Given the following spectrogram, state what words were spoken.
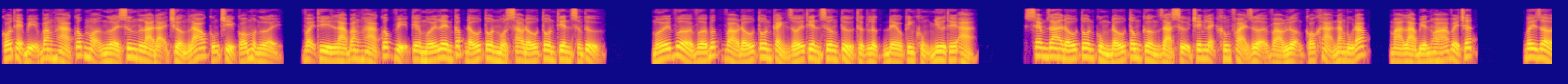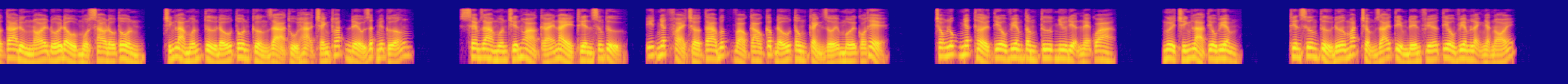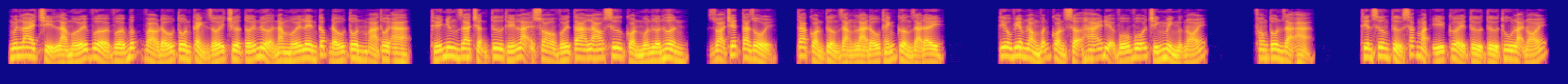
Có thể bị băng hà cốc mọi người xưng là đại trưởng lão cũng chỉ có một người, vậy thì là băng hà cốc vị kia mới lên cấp đấu tôn một sao đấu tôn Thiên Sương Tử. Mới vừa vừa bước vào đấu tôn cảnh giới Thiên Sương Tử thực lực đều kinh khủng như thế à? Xem ra đấu tôn cùng đấu tông cường giả sự chênh lệch không phải dựa vào lượng có khả năng bù đắp, mà là biến hóa về chất. Bây giờ ta đừng nói đối đầu một sao đấu tôn, chính là muốn từ đấu tôn cường giả thủ hạ tránh thoát đều rất miễn cưỡng. Xem ra muốn chiến hòa cái này thiên xương tử, ít nhất phải chờ ta bước vào cao cấp đấu tông cảnh giới mới có thể. Trong lúc nhất thời tiêu viêm tâm tư như điện nẹ qua. Người chính là tiêu viêm. Thiên xương tử đưa mắt chậm rãi tìm đến phía tiêu viêm lạnh nhạt nói. Nguyên lai chỉ là mới vừa vừa bước vào đấu tôn cảnh giới chưa tới nửa năm mới lên cấp đấu tôn mà thôi à, thế nhưng ra trận tư thế lại so với ta lão sư còn muốn lớn hơn, dọa chết ta rồi, ta còn tưởng rằng là đấu thánh cường giả đây. Tiêu viêm lòng vẫn còn sợ hãi địa vỗ vỗ chính mình ngược nói. Phong tôn giả à? Thiên sương tử sắc mặt ý cười từ từ thu lại nói.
